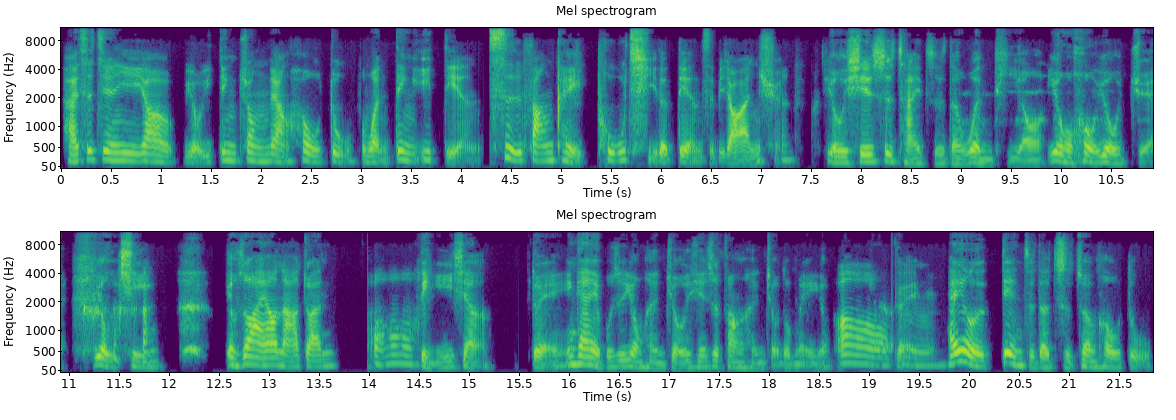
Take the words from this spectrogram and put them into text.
还是建议要有一定重量、厚度、稳定一点、四方可以铺齐的垫子比较安全。有些是材质的问题哦，又厚又卷又轻，有时候还要拿砖哦顶一下。Oh. 对，应该也不是用很久，有些是放很久都没用哦。Oh. 对，还有垫子的尺寸厚度。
